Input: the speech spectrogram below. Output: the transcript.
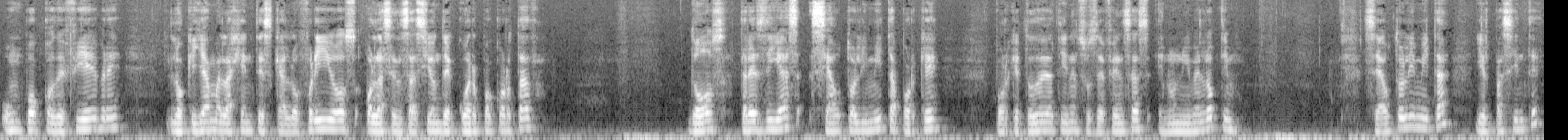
un poco de fiebre, lo que llama la gente escalofríos o la sensación de cuerpo cortado. Dos, tres días se autolimita. ¿Por qué? Porque todavía tienen sus defensas en un nivel óptimo. Se autolimita y el paciente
